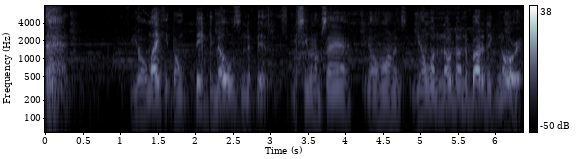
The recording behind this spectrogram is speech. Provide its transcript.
you don't like it, don't dig your nose in the business. You see what I'm saying? You don't want to. You don't want to know nothing about it. Ignore it.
